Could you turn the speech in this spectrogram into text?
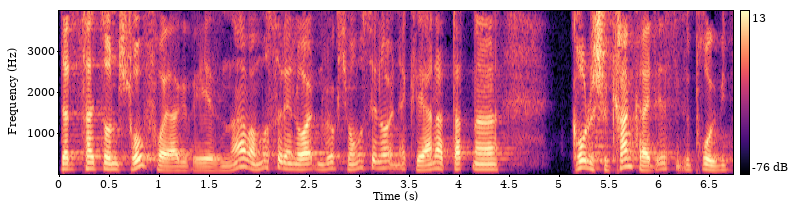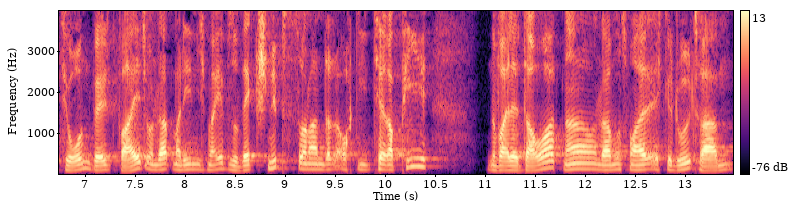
Das ist halt so ein Strohfeuer gewesen. Ne? Man musste den Leuten wirklich, man muss den Leuten erklären, dass das eine chronische Krankheit ist, diese Prohibition weltweit und dass man die nicht mal eben so wegschnipst, sondern dass auch die Therapie eine Weile dauert, ne? Und da muss man halt echt Geduld haben.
